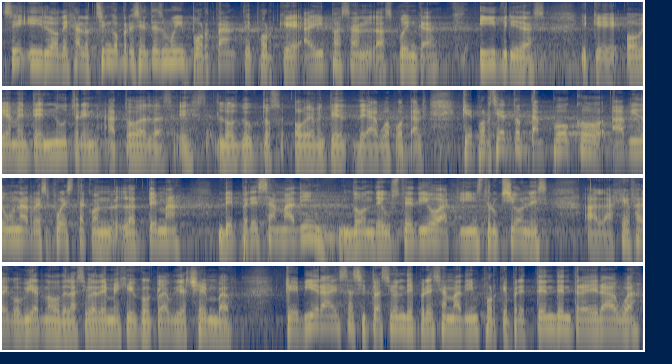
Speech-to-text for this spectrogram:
Sí, y lo de Jalotzingo, presidente, es muy importante porque ahí pasan las cuencas híbridas y que obviamente nutren a todos los ductos, obviamente, de agua potable. Que por cierto, tampoco ha habido una respuesta con el tema de Presa Madín, donde usted dio aquí instrucciones a la jefa de gobierno de la Ciudad de México, Claudia Sheinbaum, que viera esa situación de Presa Madín porque pretenden traer agua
